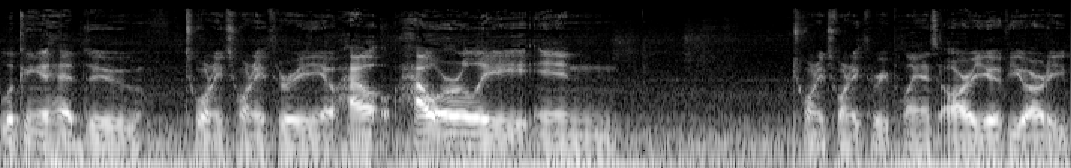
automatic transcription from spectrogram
looking ahead to 2023, you know, how how early in 2023 plans are you? Have you already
